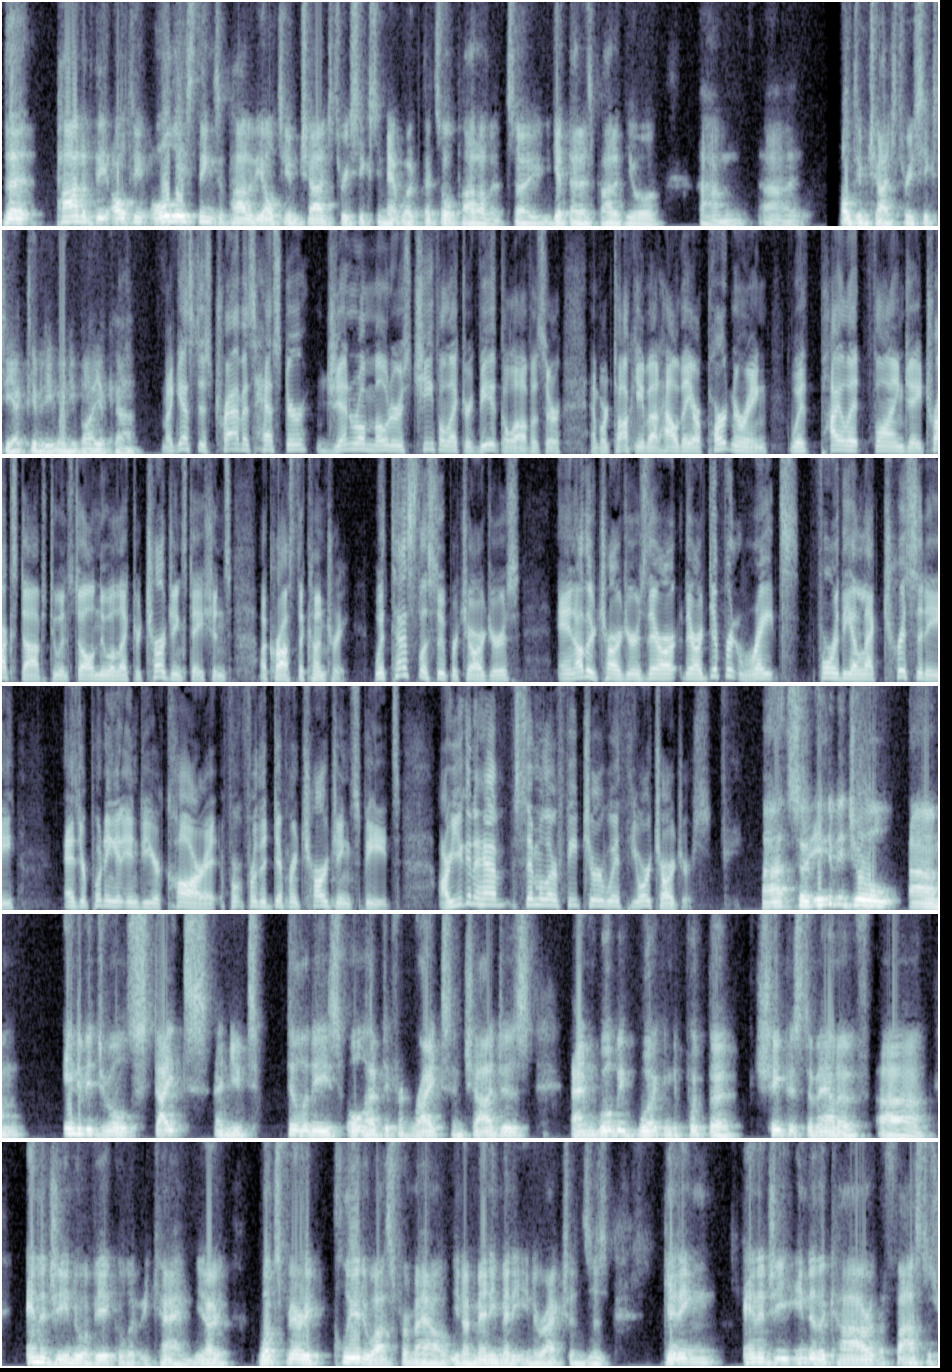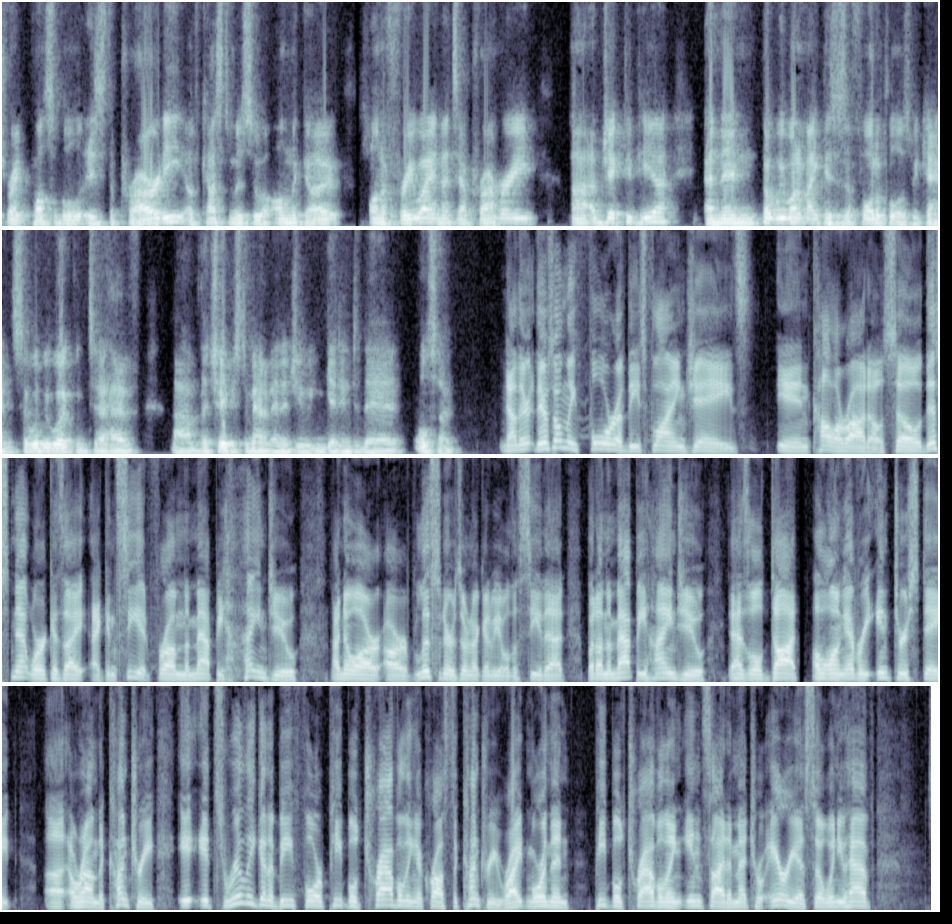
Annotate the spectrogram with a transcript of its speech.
The part of the Ultium, all these things are part of the Ultium Charge 360 network. That's all part of it. So you get that as part of your um, uh, Ultium Charge 360 activity when you buy your car. My guest is Travis Hester, General Motors Chief Electric Vehicle Officer, and we're talking about how they are partnering with Pilot Flying J truck stops to install new electric charging stations across the country. With Tesla superchargers and other chargers, there are there are different rates for the electricity as you're putting it into your car eh, for, for the different charging speeds. Are you going to have similar feature with your chargers? Uh, so individual um, individual states and utilities utilities all have different rates and charges, and we'll be working to put the cheapest amount of uh, energy into a vehicle that we can. You know, what's very clear to us from our you know many many interactions is getting energy into the car at the fastest rate possible is the priority of customers who are on the go on a freeway, and that's our primary uh, objective here. And then, but we want to make this as affordable as we can. So we'll be working to have um, the cheapest amount of energy we can get into there also. Now there, there's only four of these Flying J's in Colorado. So this network, as I, I can see it from the map behind you, I know our, our listeners are not going to be able to see that, but on the map behind you, it has a little dot along every interstate uh, around the country. It, it's really going to be for people traveling across the country, right? More than people traveling inside a metro area. So when you have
